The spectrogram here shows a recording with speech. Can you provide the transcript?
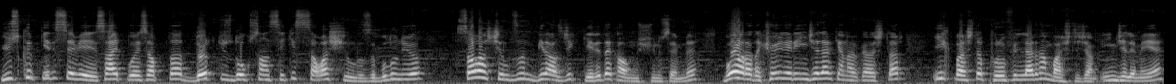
147 seviyeye sahip bu hesapta 498 savaş yıldızı bulunuyor. Savaş yıldızın birazcık geride kalmış Yunus Emre. Bu arada köyleri incelerken arkadaşlar ilk başta profillerden başlayacağım incelemeye.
